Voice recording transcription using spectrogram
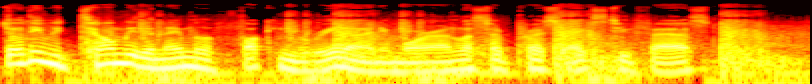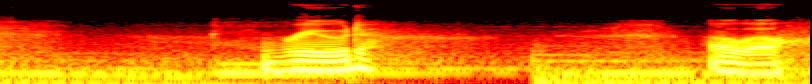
Don't even tell me the name of the fucking arena anymore unless I press X too fast. Rude. Oh well.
